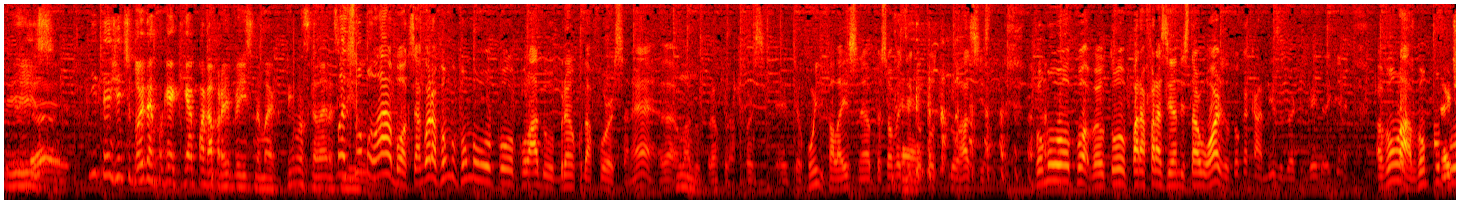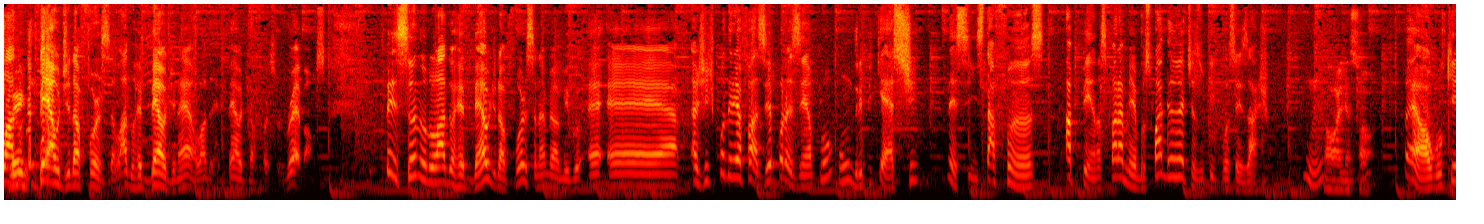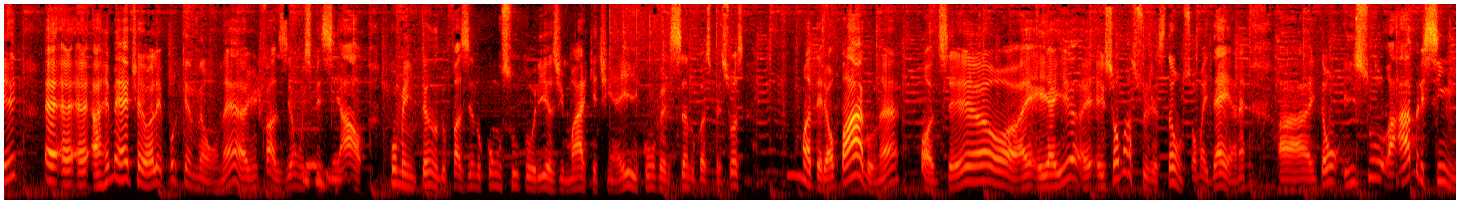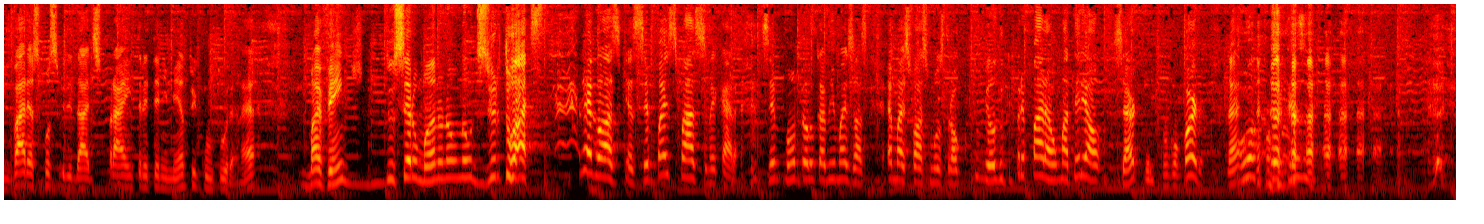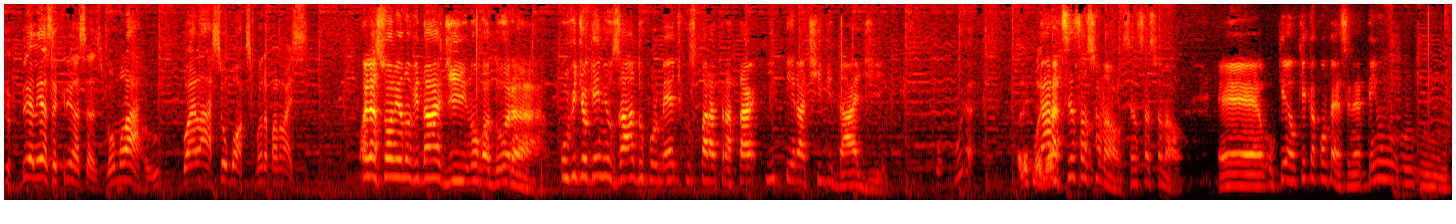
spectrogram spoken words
Isso. E tem gente doida que quer pagar pra ver isso, né, Marco? Tem umas galera assim. Mas vamos lá, Box. Agora vamos, vamos pro, pro lado branco da força, né? O hum. lado branco da força. É, é ruim de falar isso, né? O pessoal vai dizer é. que eu tô racista. Vamos, pô, eu tô parafraseando Star Wars, eu tô com a camisa do Darth Vader aqui, né? Mas vamos lá, vamos pro, pro lado rebelde da força. Lado rebelde, né? O lado rebelde da força. Rebels. Pensando no lado rebelde da força, né, meu amigo? É, é... A gente poderia fazer, por exemplo, um Dripcast nesse Instafãs apenas para membros pagantes. O que, que vocês acham? Hum. Olha só. É algo que é, é, é, arremete. Olha, por que não, né? A gente fazer um especial comentando, fazendo consultorias de marketing aí, conversando com as pessoas material pago, né? Pode ser. e aí, isso é uma sugestão, só uma ideia, né? Ah, então, isso abre sim várias possibilidades para entretenimento e cultura, né? Mas vem do ser humano não, não desvirtuar esse negócio, que é sempre mais fácil, né, cara? Sempre vão pelo caminho mais fácil. É mais fácil mostrar o cotovelo do que preparar um material, certo? Não concordo? Né? Oh, com certeza. Beleza, crianças, vamos lá. Vai lá, seu box, manda para nós. Olha só a minha novidade inovadora: o videogame usado por médicos para tratar hiperatividade. Loucura! Cara, sensacional, sensacional. É, o, que, o que que acontece, né? Tem um, um, um,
